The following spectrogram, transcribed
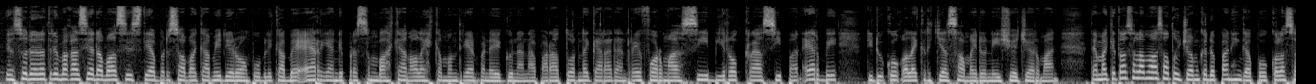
Ya saudara terima kasih Anda masih setia bersama kami di ruang publik KBR yang dipersembahkan oleh Kementerian Pendayagunaan Aparatur Negara dan Reformasi Birokrasi PAN RB didukung oleh kerjasama Indonesia Jerman. Tema kita selama satu jam ke depan hingga pukul 10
